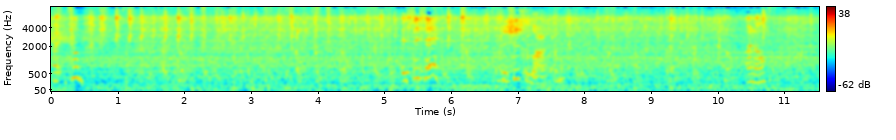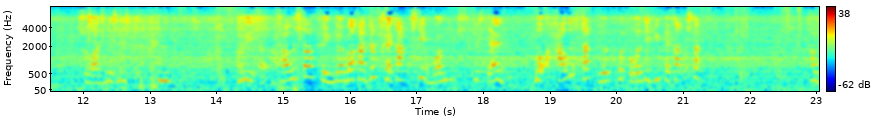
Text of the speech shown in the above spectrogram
Right, jump. Is this it? This is lagging. I know. So I didn't. Wait, uh, how is that finger back? I just once just then. But how is that good before? Did you pickaxe that? Come.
